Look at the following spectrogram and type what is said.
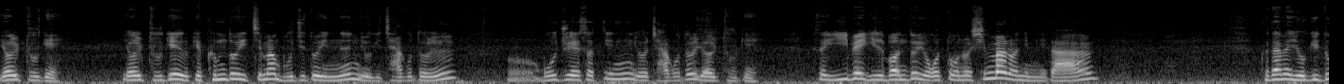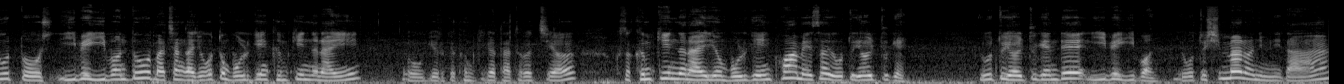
12개. 12개 이렇게 금도 있지만 무지도 있는 여기 자구들 어, 모주에서 띈요 자구들 12개. 그래서 201번도 요것도 오늘 10만 원입니다. 그 다음에 여기도 또 202번도 마찬가지고 또 몰개인 금기 있는 아이 여기 이렇게 금기가 다 들었지요. 그래서 금기 있는 아이 요 몰개인 포함해서 요것도 12개. 요것도 12개인데 202번. 요것도 10만 원입니다.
